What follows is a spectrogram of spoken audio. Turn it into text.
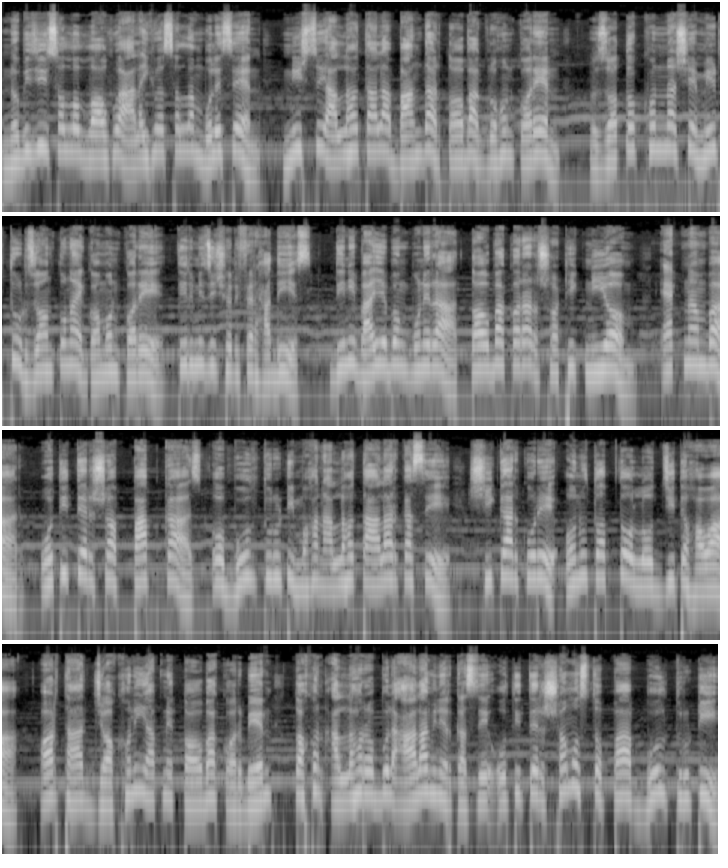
নবীজি সাল্লু আলাইহাসাল্লাম বলেছেন, নিশ্চয়ই আল্লাহ তালা বান্দার তওবা গ্রহণ করেন। যতক্ষণ না সে মৃত্যুর যন্ত্রণায় গমন করে, তিরমিজি শরীফের হাদিস দিনী ভাই এবং বোনেরা তওবা করার সঠিক নিয়ম। এক নাম্বার, অতীতের সব পাপ কাজ ও ভুল ত্রুটি মহান আল্লাহ তাআলার কাছে স্বীকার করে অনুতপ্ত লজ্জিত হওয়া। অর্থাৎ যখনই আপনি তওবা করবেন, তখন আল্লাহ রব্বুল আলমিনের কাছে অতীতের সমস্ত পাপ, ভুল ত্রুটি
